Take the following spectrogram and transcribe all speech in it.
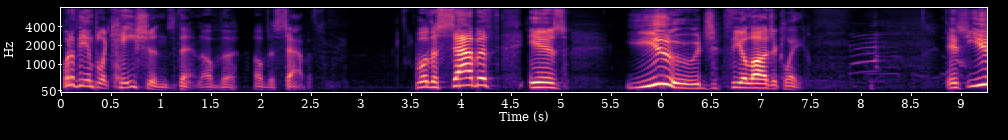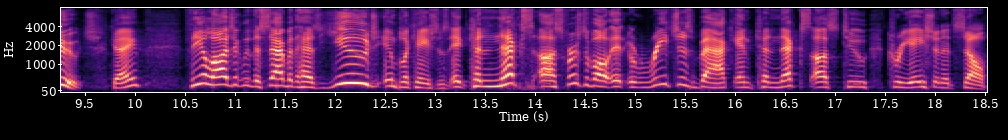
What are the implications then of the, of the Sabbath? Well, the Sabbath is huge theologically. It's huge, okay? Theologically, the Sabbath has huge implications. It connects us, first of all, it reaches back and connects us to creation itself.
